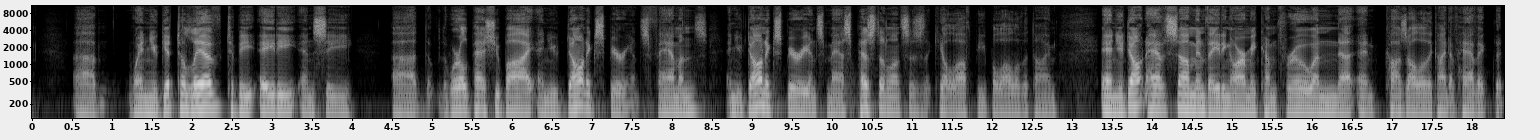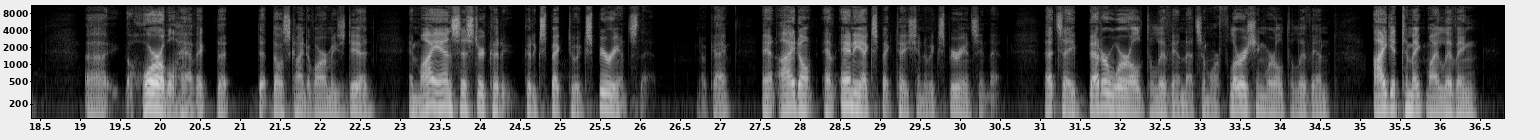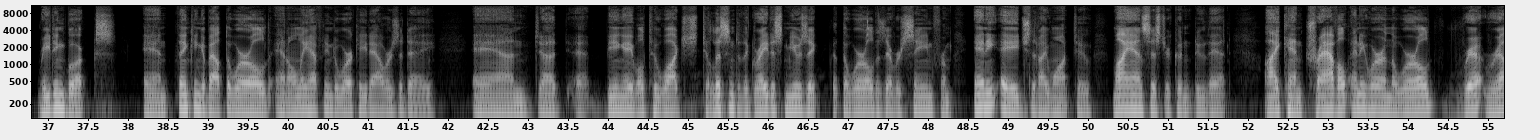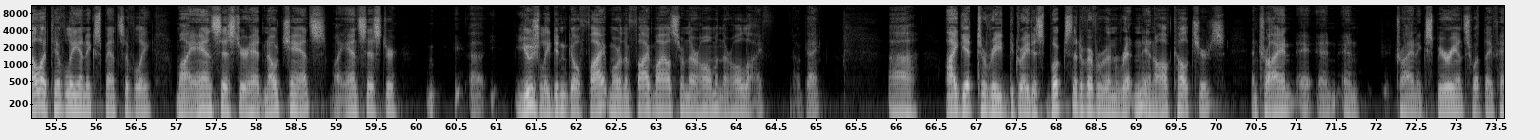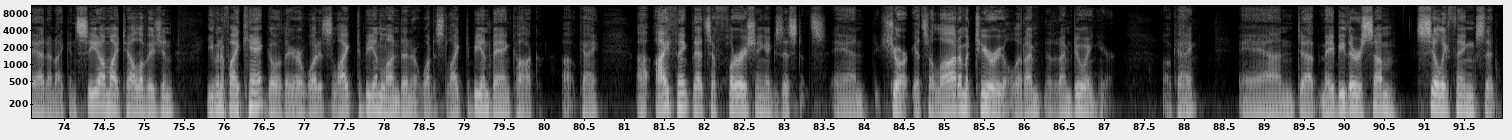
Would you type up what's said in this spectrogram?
uh, when you get to live to be 80 and see uh, the, the, world pass you by and you don't experience famines and you don't experience mass pestilences that kill off people all of the time and you don't have some invading army come through and uh, and cause all of the kind of havoc that uh, horrible havoc that that those kind of armies did and my ancestor could could expect to experience that okay and I don't have any expectation of experiencing that that's a better world to live in. That's a more flourishing world to live in. I get to make my living reading books and thinking about the world and only having to work eight hours a day and uh, uh, being able to watch, to listen to the greatest music that the world has ever seen from any age that I want to. My ancestor couldn't do that. I can travel anywhere in the world re- relatively inexpensively. My ancestor had no chance. My ancestor uh, usually didn't go five more than five miles from their home in their whole life. Okay, uh, I get to read the greatest books that have ever been written in all cultures and try and and and try and experience what they've had, and I can see on my television, even if I can't go there, what it's like to be in London or what it's like to be in Bangkok. Okay. Uh, I think that's a flourishing existence, and sure, it's a lot of material that I'm that I'm doing here, okay, and uh, maybe there's some silly things that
